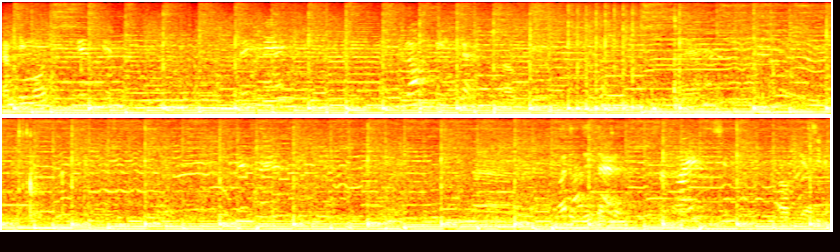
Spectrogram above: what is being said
Something more. Yes, yes. This is long bean curry. What is this actually? fried chicken. Okay. okay.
